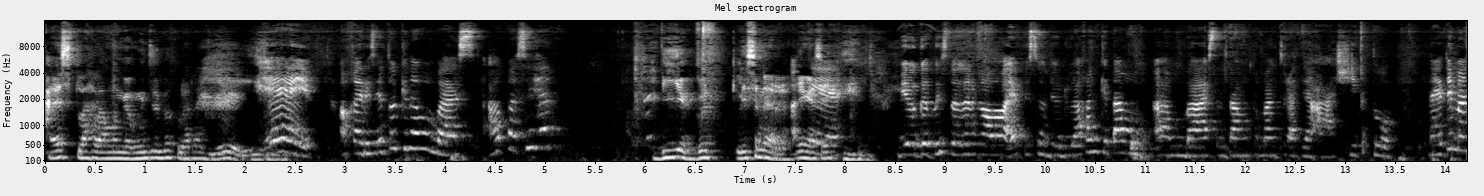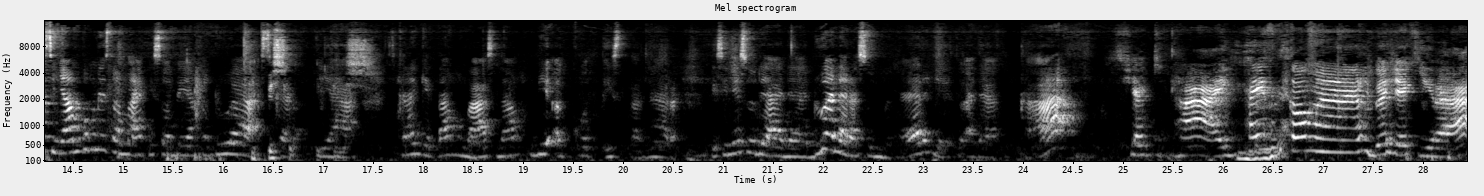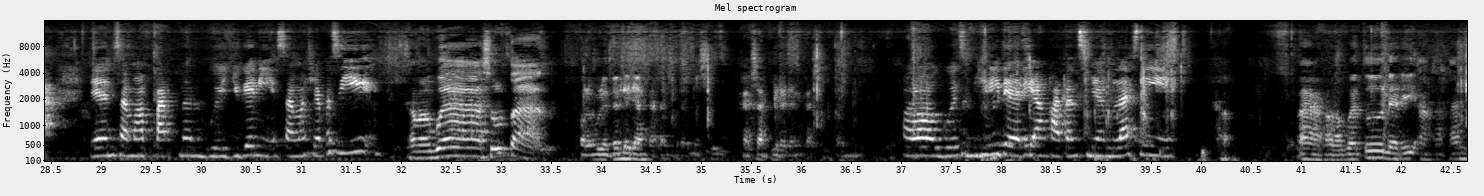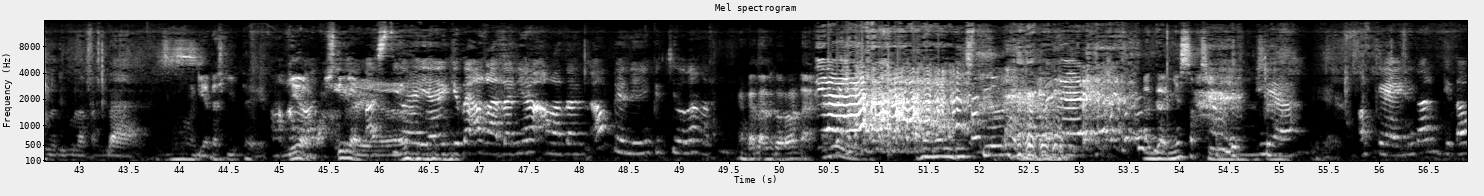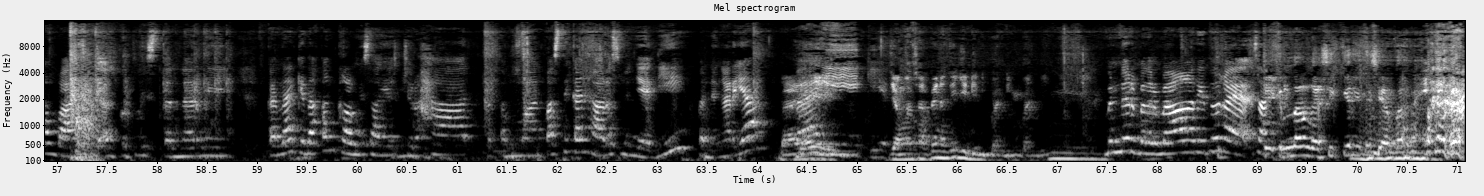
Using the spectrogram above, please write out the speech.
Eh, setelah lama nggak muncul gue keluar lagi. Yeay. Oke, di situ kita membahas apa sih Han? Be a good listener, ya nggak sih? Bio Good Listener kalau episode 2 kan kita membahas tentang teman curhat yang asyik tuh. Nah itu masih nyambung nih sama episode yang kedua. Tipis lah, ya, tipis. Sekarang kita membahas tentang Be a Good Listener. Di sini sudah ada dua narasumber, yaitu ada Kak. Syaki Hai, hai Komar, gue Syakira dan sama partner gue juga nih, sama siapa sih? Sama gue Sultan. Kalau boleh tahu dari angkatan berapa sih? Kak Syakira dan Kak Sultan. Kalau gue sendiri dari angkatan 19 nih. Nah, kalau gue tuh dari angkatan 2018. Hmm, di atas kita ya. Oh, Iya oke, pastilah ya. Pastilah ya. Kita angkatannya angkatan apa ya nih? Kecil banget. Angkatan Corona. Jangan di spill dong. Agak nyesek sih. Iya. Oke, ini kan kita membahas a Good Listener nih. Karena kita kan kalau misalnya curhat ke teman, pasti kan harus menjadi pendengar yang Baik. baik gitu. Jangan sampai nanti jadi dibanding-bandingin. Bener bener banget itu kayak Kayak sakit. kenal gak sih Kir itu siapa?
